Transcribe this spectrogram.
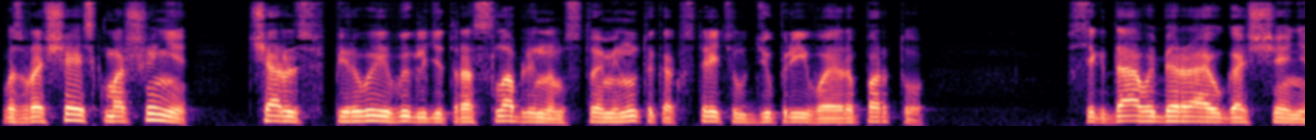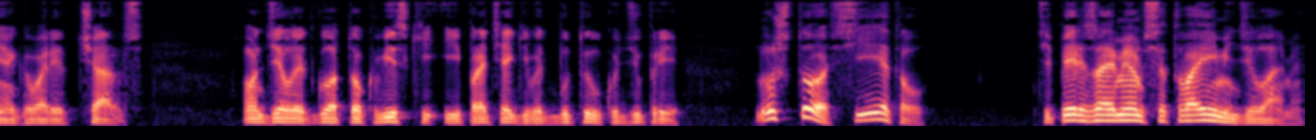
Возвращаясь к машине, Чарльз впервые выглядит расслабленным с той минуты, как встретил Дюпри в аэропорту. «Всегда выбирай угощение», — говорит Чарльз. Он делает глоток виски и протягивает бутылку Дюпри. «Ну что, Сиэтл, теперь займемся твоими делами».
